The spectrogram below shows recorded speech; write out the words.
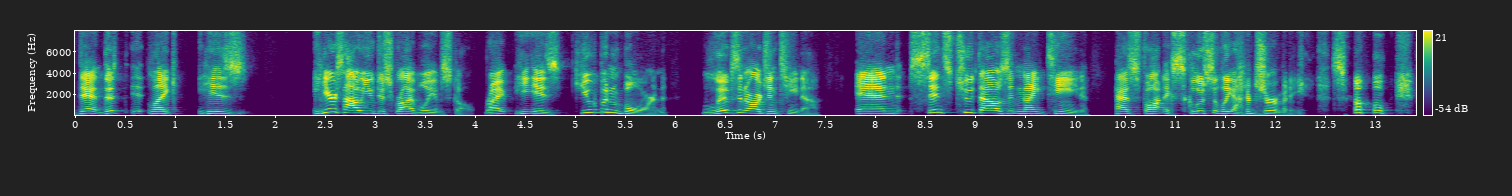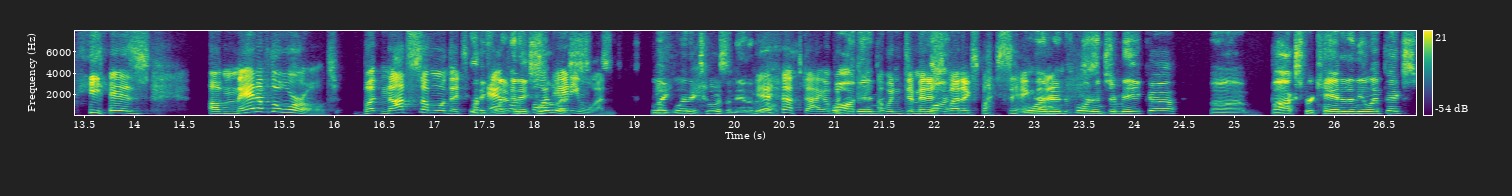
Dan, this like his here's how you describe William Scull, right? He is Cuban born, lives in Argentina, and since 2019 has fought exclusively out of Germany. So he is a man of the world, but not someone that's like ever Lennox fought Lewis. anyone. Like Lennox Lewis, a man of the yeah, world. I, would, in, I wouldn't diminish Lennox by saying born that. In, born in Jamaica, uh, boxed for Canada in the Olympics,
